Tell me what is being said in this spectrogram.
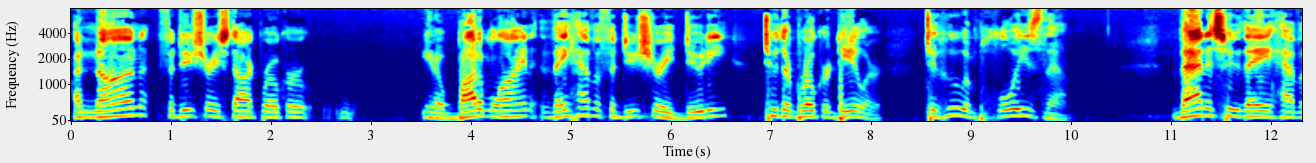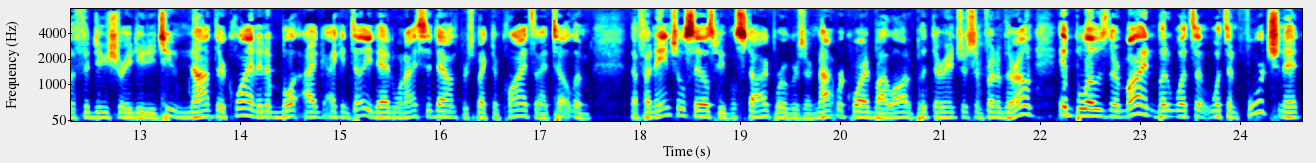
a non fiduciary stockbroker, you know, bottom line, they have a fiduciary duty to their broker dealer, to who employs them. That is who they have a fiduciary duty to, not their client. And it, I, I can tell you, Dad, when I sit down with prospective clients and I tell them that financial salespeople, stockbrokers, are not required by law to put their interests in front of their own, it blows their mind. But what's what's unfortunate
